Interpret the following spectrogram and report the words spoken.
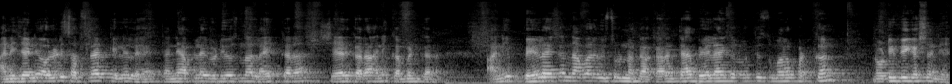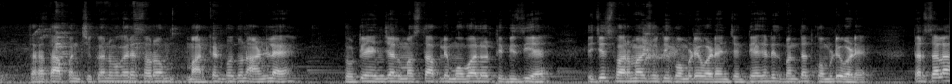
आणि ज्यांनी ऑलरेडी सबस्क्राईब केलेलं आहे त्यांनी आपल्या व्हिडिओजना लाईक करा शेअर करा आणि कमेंट करा. आणि बेल आयकन दाबायला विसरू नका कारण त्या बेल आयकनवरतीच तुम्हाला पटकन नोटिफिकेशन येईल. तर आता आपण चिकन वगैरे सर्व मार्केटमधून आणलं आहे छोटी एंजल मस्त आपली मोबाईलवरती बिझी आहे. तिचीच फरमाईश होती कोंबडी वड्यांची त्यासाठीच बनतात कोंबडी वडे. तर चला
